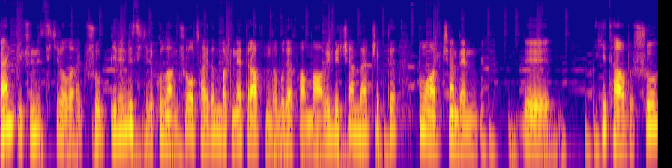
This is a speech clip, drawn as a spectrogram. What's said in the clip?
Ben 3. skill olarak şu birinci skill'i kullanmış olsaydım bakın etrafında bu defa mavi bir çember çıktı. Bu mavi çemberin e, hitabı şu.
